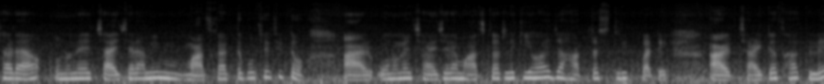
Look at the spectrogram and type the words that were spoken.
ছাড়া, উনুনে ছাই ছাড়া আমি মাছ কাটতে বসেছি তো। আর উনুনে ছাই ছাড়া মাছ কাটলে কি হয় যে, হাতটা স্লিপ কাটে। আর ছাইটা থাকলে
